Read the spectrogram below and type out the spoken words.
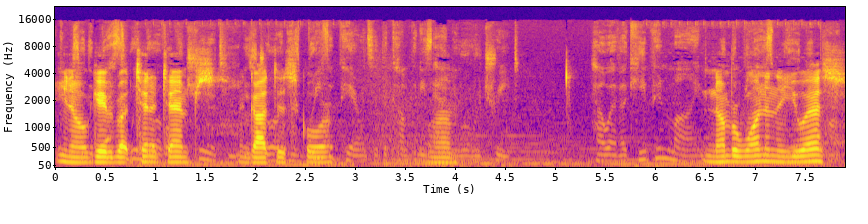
You know, gave about 10 attempts and got this score. Um, number one in the U.S.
